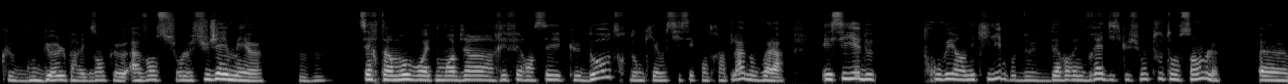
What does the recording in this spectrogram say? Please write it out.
que, Google, par exemple, avance sur le sujet, mais euh, mmh certains mots vont être moins bien référencés que d'autres, donc il y a aussi ces contraintes-là. Donc voilà, essayer de trouver un équilibre, d'avoir une vraie discussion tout ensemble euh,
